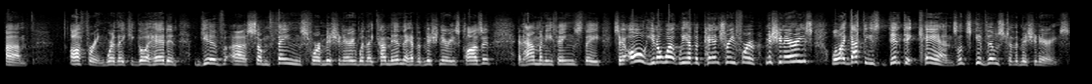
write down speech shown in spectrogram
um, offering, where they can go ahead and give uh, some things for a missionary when they come in. They have a missionary's closet, and how many things they say, Oh, you know what? We have a pantry for missionaries. Well, I got these dented cans. Let's give those to the missionaries.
